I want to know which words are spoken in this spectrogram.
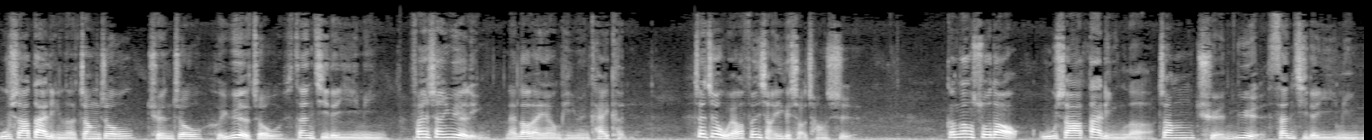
吴沙带领了漳州、泉州和越州三级的移民，翻山越岭来到南洋平原开垦。在这，我要分享一个小常识。刚刚说到，吴沙带领了漳、泉、越三级的移民，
